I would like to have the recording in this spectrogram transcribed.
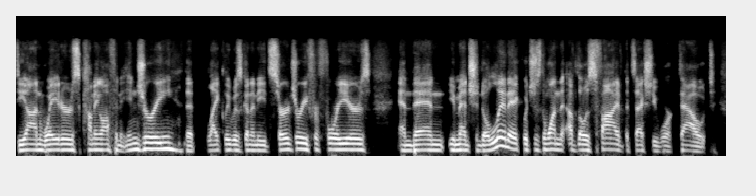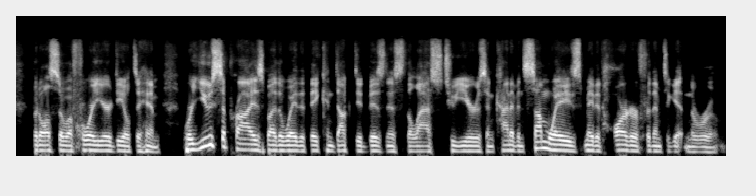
Dion Waiters coming off an injury that likely was going to need surgery for four years. And then you mentioned Olynyk, which is the one of those five that's actually worked out, but also a four year deal to him. Were you surprised by the way that they conducted business the last two years and kind of in some ways made it harder for them to get in the room?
